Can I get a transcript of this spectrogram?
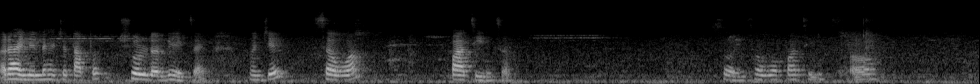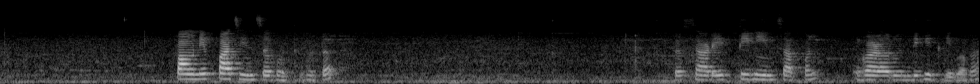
राहिलेलं ह्याच्यात आपण शोल्डर घ्यायचं आहे म्हणजे सव्वा पाच इंच. सॉरी सव्वा पाच इंच पावणे पाच इंच होत होतं. तर साडेतीन इंच आपण गळा रुंदी घेतली बघा.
